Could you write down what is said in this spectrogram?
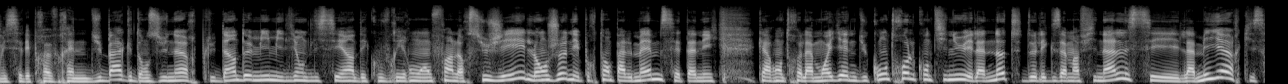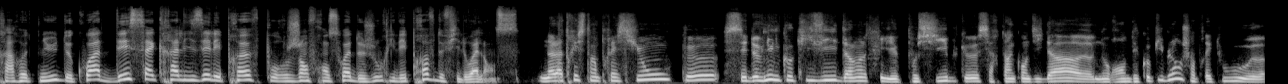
Oui, c'est l'épreuve reine du bac. Dans une heure, plus d'un demi-million de lycéens découvriront enfin leur sujet. L'enjeu n'est pourtant pas le même cette année, car entre la moyenne du contrôle continu et la note de l'examen final, c'est la meilleure qui sera retenue. De quoi désacraliser l'épreuve pour Jean-François Dejour. Il est prof de philo à Lens on a la triste impression que c'est devenu une coquille vide. Hein. Il est possible que certains candidats euh, nous rendent des copies blanches. Après tout, euh.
